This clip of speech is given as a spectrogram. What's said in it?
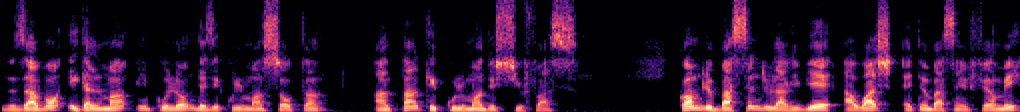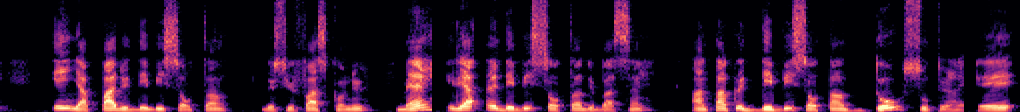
Nous avons également une colonne des écoulements sortants en tant qu'écoulement de surface. Comme le bassin de la rivière Awash est un bassin fermé, il n'y a pas de débit sortant de surface connu, mais il y a un débit sortant du bassin en tant que débit sortant d'eau souterraine et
